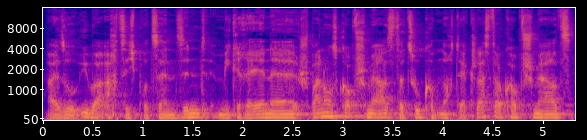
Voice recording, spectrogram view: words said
also über 80 Prozent, sind Migräne, Spannungskopfschmerz. Dazu kommt noch der Clusterkopfschmerz.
